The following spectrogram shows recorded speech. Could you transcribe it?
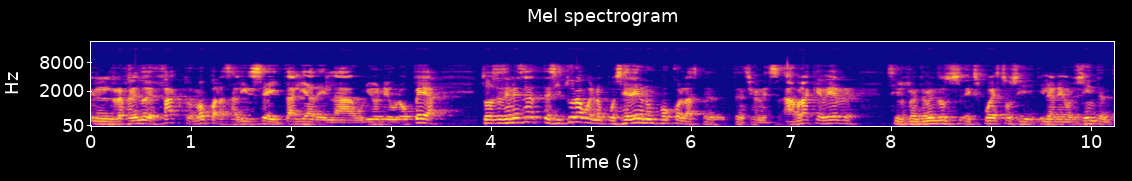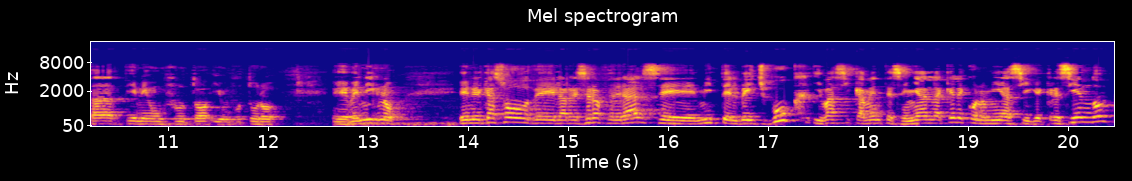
en el referendo de facto, ¿no? Para salirse Italia de la Unión Europea. Entonces, en esa tesitura, bueno, pues se deben un poco las tensiones. Habrá que ver si los planteamientos expuestos y, la negociación intentada tiene un fruto y un futuro eh, benigno. En el caso de la Reserva Federal se emite el Beige Book y básicamente señala que la economía sigue creciendo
